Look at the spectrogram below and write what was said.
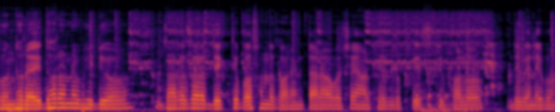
বন্ধুরা, এই ধরনের ভিডিও যারা যারা দেখতে পছন্দ করেন, তারা অবশ্যই আমার ফেসবুক পেজটি ফলো দেবেন এবং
